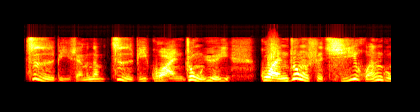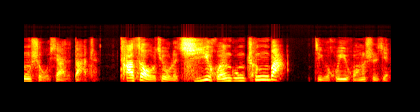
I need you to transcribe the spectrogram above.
自比什么呢？自比管仲、乐毅。管仲是齐桓公手下的大臣，他造就了齐桓公称霸。这个辉煌事件，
